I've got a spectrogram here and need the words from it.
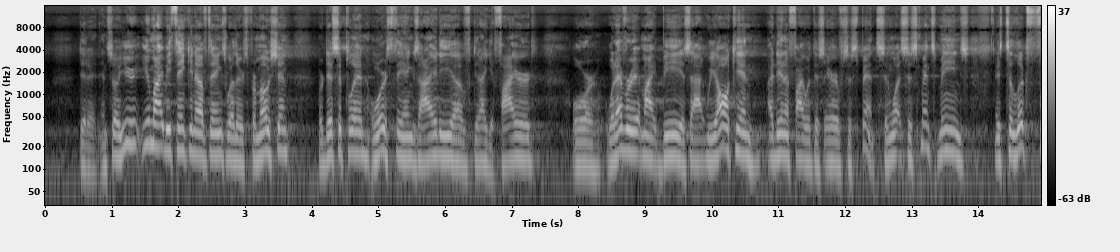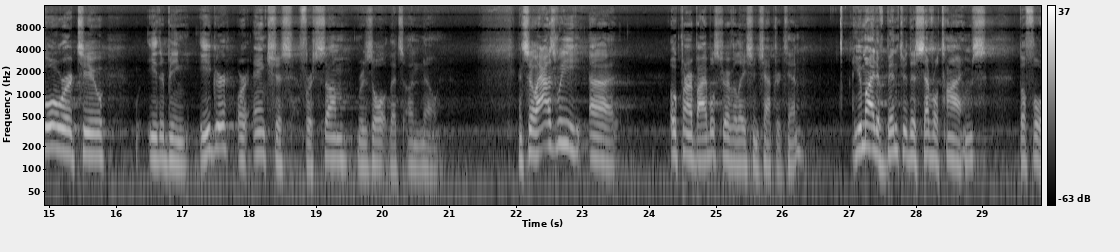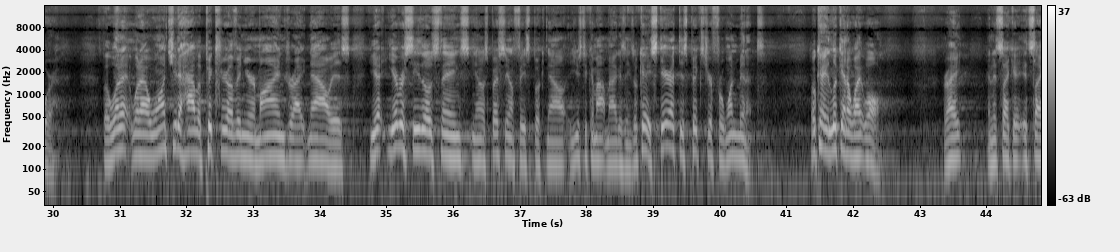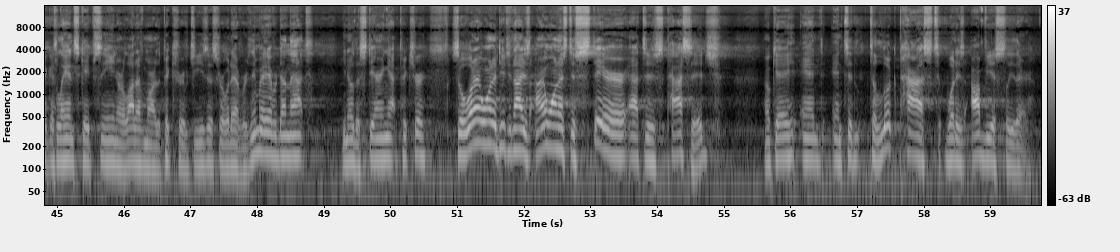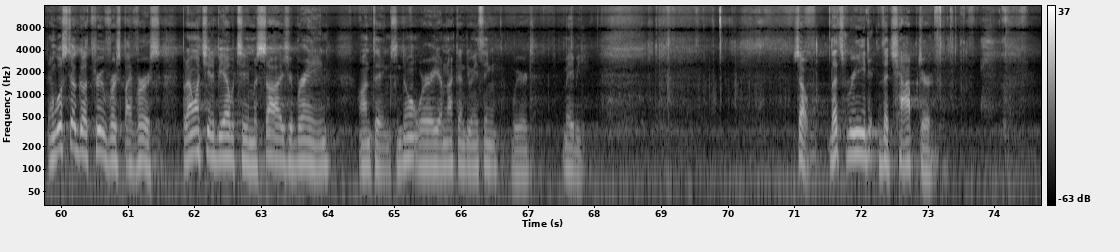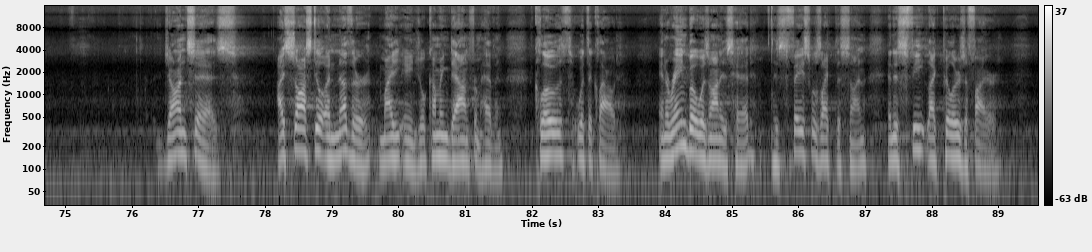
did it. And so you, you might be thinking of things, whether it's promotion or discipline, or it's the anxiety of did I get fired, or whatever it might be, is that we all can identify with this air of suspense. And what suspense means is to look forward to either being eager or anxious for some result that's unknown. And so as we uh, open our Bibles to Revelation chapter 10, you might have been through this several times before. But what I, what I want you to have a picture of in your mind right now is you, you ever see those things, you know, especially on Facebook now, it used to come out magazines. Okay, stare at this picture for one minute. Okay, look at a white wall, right? And it's like a, it's like a landscape scene, or a lot of them are the picture of Jesus or whatever. Has anybody ever done that? You know, the staring at picture? So, what I want to do tonight is I want us to stare at this passage, okay, and, and to, to look past what is obviously there. And we'll still go through verse by verse, but I want you to be able to massage your brain on things. And don't worry, I'm not going to do anything weird. Maybe. So let's read the chapter. John says, I saw still another mighty angel coming down from heaven, clothed with a cloud. And a rainbow was on his head. His face was like the sun, and his feet like pillars of fire.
